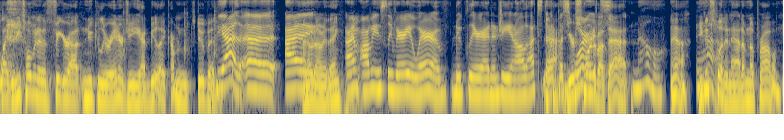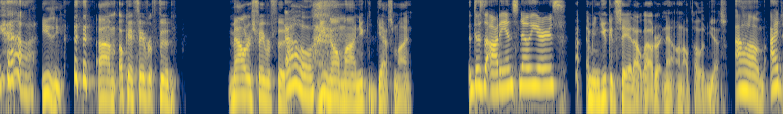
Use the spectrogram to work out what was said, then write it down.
Like if you told me to figure out nuclear energy, I'd be like, I'm stupid. Yeah, uh, I, I don't know anything. I'm obviously very aware of nuclear energy and all that stuff. Yeah, but you're smart about that. No. Yeah, you can split an atom, no problem. Yeah. Easy. Um, okay, favorite food. Mallory's favorite food. Oh, You know mine. You can guess mine. Does the audience know yours? I mean, you could say it out loud right now, and I'll tell them yes. Um, I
